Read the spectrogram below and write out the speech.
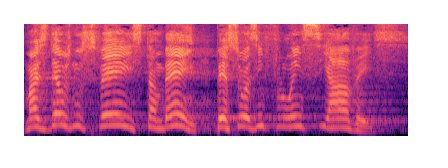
mas Deus nos fez também pessoas influenciáveis.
